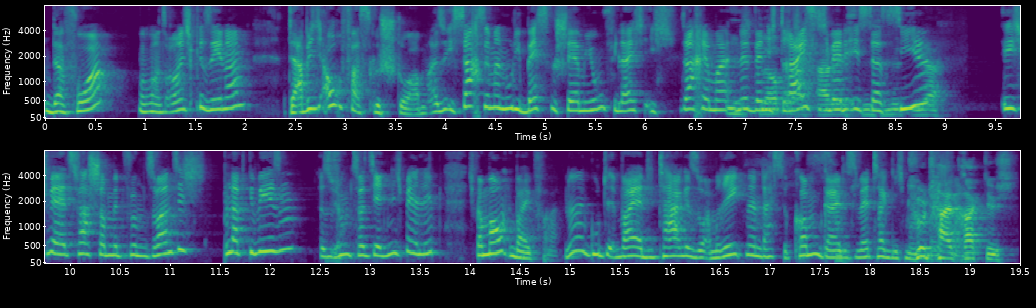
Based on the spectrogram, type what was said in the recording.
davor, wo wir uns auch nicht gesehen haben, da bin ich auch fast gestorben. Also ich sag's immer nur, die Besten sterben jung. Vielleicht, ich sag ja mal, ne, wenn ich glaub, das 30 werde, ist das Ziel. mir. Ich wäre jetzt fast schon mit 25 platt gewesen. Also Ja. 25 hätte ich nicht mehr erlebt. Ich war Mountainbike fahren. Ne? Gut, war ja die Tage so am Regnen. Da dachte ich so, komm, geiles Wetter, geh ich mal. Total praktisch.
